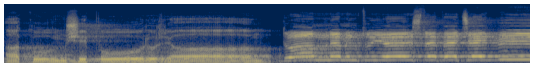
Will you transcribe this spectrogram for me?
acum și pururea. Doamne, mântuiește pe cei bine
